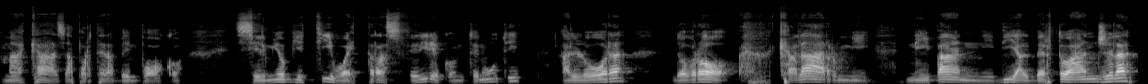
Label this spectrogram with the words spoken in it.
ma a casa porterà ben poco. Se il mio obiettivo è trasferire contenuti, allora dovrò calarmi nei panni di Alberto Angela,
